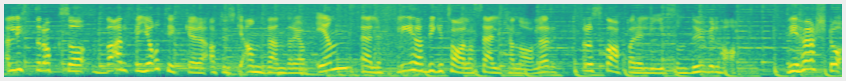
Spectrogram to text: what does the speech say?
Jag lyfter också varför jag tycker att du ska använda dig av en eller flera digitala säljkanaler för att skapa det liv som du vill ha. Vi hörs då!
